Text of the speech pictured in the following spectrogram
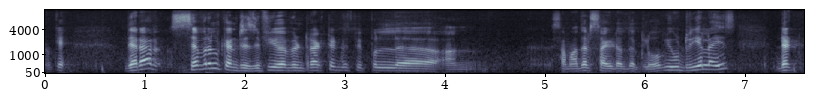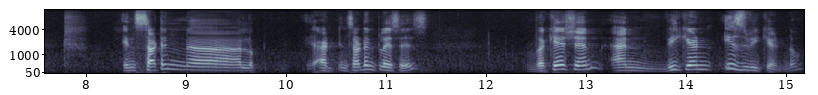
Okay. There are several countries, if you have interacted with people uh, on some other side of the globe, you would realize that in certain uh, in certain places, vacation and weekend is weekend. No?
